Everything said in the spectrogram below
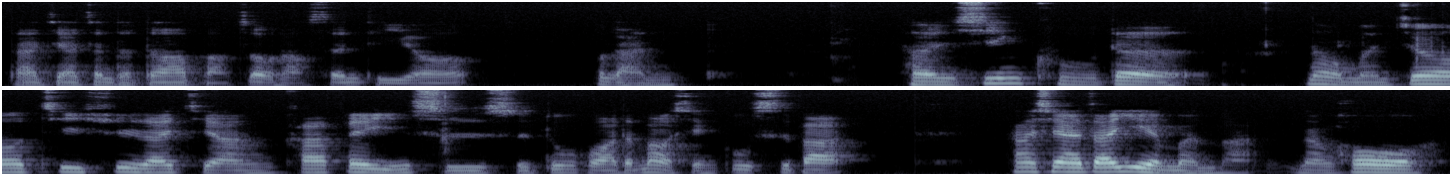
大家真的都要保重好身体哦，不然很辛苦的。那我们就继续来讲咖啡饮史史都华的冒险故事吧。他现在在也门嘛，然后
